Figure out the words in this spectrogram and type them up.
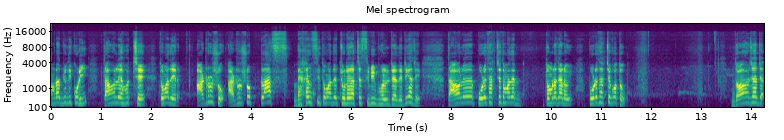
আমরা যদি করি, তাহলে হচ্ছে তোমাদের আঠেরোশো আঠেরোশো প্লাস ভ্যাকেন্সি তোমাদের চলে যাচ্ছে সিভিক ভলেন্টিয়ারদের, ঠিক আছে? তাহলে পড়ে থাকছে তোমাদের, তোমরা জানোই, পড়ে থাকছে কত? দশ হাজার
